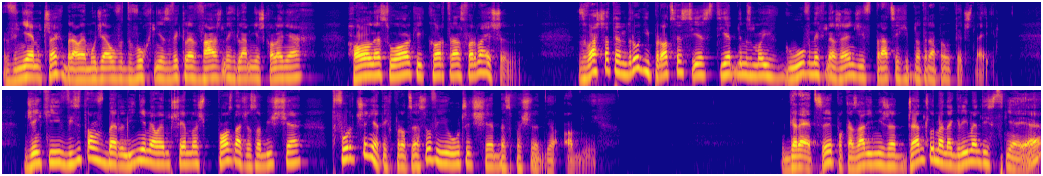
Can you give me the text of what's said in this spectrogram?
W Niemczech brałem udział w dwóch niezwykle ważnych dla mnie szkoleniach Wholeness Work i Core Transformation. Zwłaszcza ten drugi proces jest jednym z moich głównych narzędzi w pracy hipnoterapeutycznej. Dzięki wizytom w Berlinie miałem przyjemność poznać osobiście twórczynię tych procesów i uczyć się bezpośrednio od nich. Grecy pokazali mi, że gentleman agreement istnieje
